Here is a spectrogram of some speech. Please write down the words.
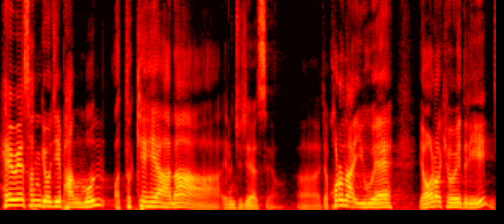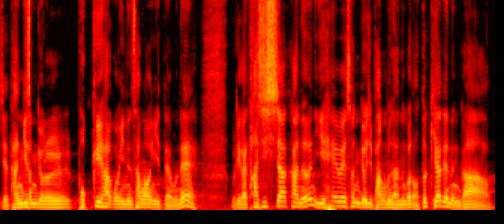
해외 선교지 방문 어떻게 해야 하나 이런 주제였어요. 어, 이제 코로나 이후에 여러 교회들이 이제 단기 선교를 복귀하고 있는 상황이기 때문에 우리가 다시 시작하는 이 해외 선교지 방문하는 것 어떻게 해야 되는가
